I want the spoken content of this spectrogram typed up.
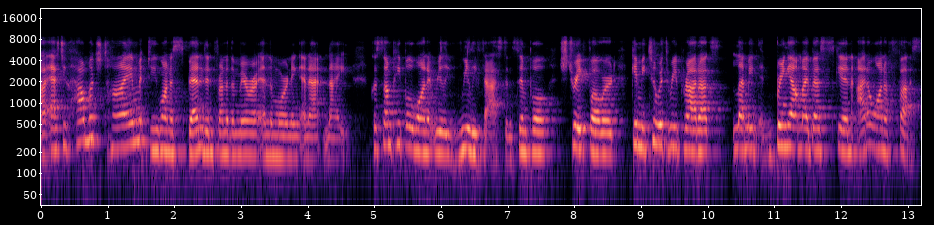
I asked you how much time do you want to spend in front of the mirror in the morning and at night? because some people want it really, really fast and simple, straightforward. Give me two or three products. Let me bring out my best skin. I don't want to fuss.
